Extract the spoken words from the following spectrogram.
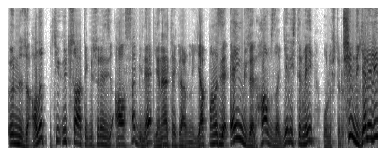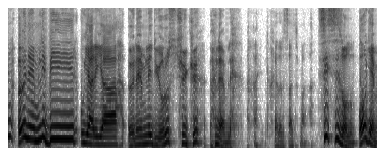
önünüze alıp 2-3 saatlik bir sürenizi alsa bile genel tekrarını yapmanız size en güzel hafıza geliştirmeyi oluşturur. Şimdi gelelim önemli bir uyarıya. Önemli diyoruz çünkü önemli. kadar saçma. Siz siz olun. OGM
